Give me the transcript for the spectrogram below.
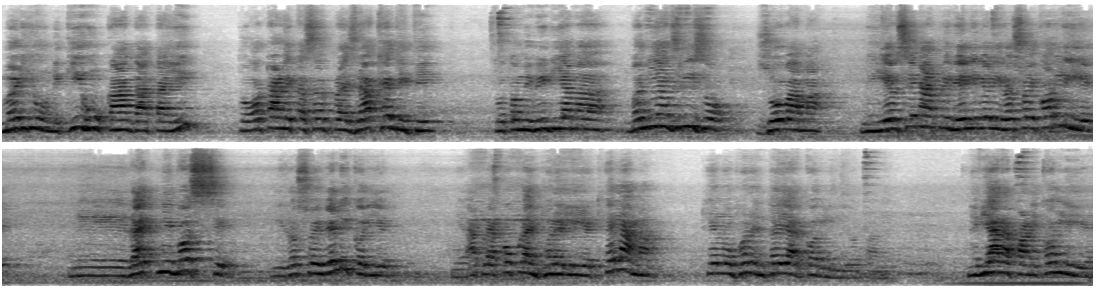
મળ્યું ને કીહું કાં ગાતા એ તો અટાણે તો સરપ્રાઈઝ રાખી દીધી. તો તમે વિડીયામાં બન્યા જ રહીશો જોવામાં. ને એ છે ને આપણે વહેલી વહેલી રસોઈ કરી લઈએ. ને રાતની બસ છે, એ રસોઈ વહેલી કરીએ. ને આપણે કપડાં ભરેલી એ ઠેલામાં. ઠેલો ભરીને તૈયાર કરી લઈએ પાણી ને વ્યારા પાણી કરી લઈએ.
